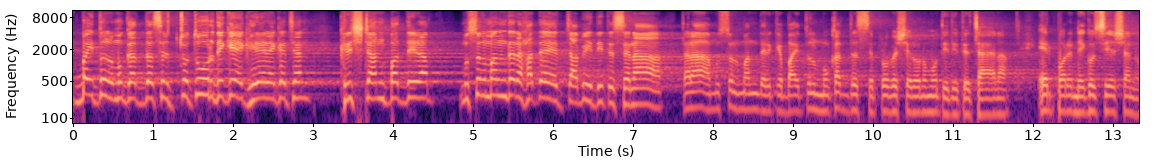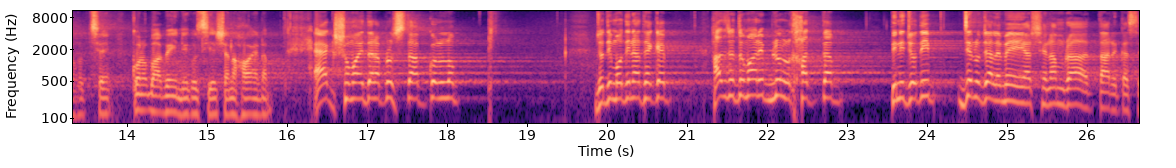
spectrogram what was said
বাইতুল মুকাদ্দাসের চতুর্দিকে ঘিরে রেখেছেন। খ্রিস্টান পাদ্রীরা মুসলমানদের হাতে চাবি দিতেছে না। তারা মুসলমানদেরকে বাইতুল মুকাদ্দাসে প্রবেশের অনুমতি দিতে চায় না। এরপরে নেগোসিয়েশন হচ্ছে। কোনোভাবেই নেগোসিয়েশন হয় না। এক সময় তারা প্রস্তাব করল, যদি মদিনা থেকে হাজরত উমার ইবনুল খাত্তাব, তিনি যদি জেরুজালেমে আসেন, আমরা তার কাছে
